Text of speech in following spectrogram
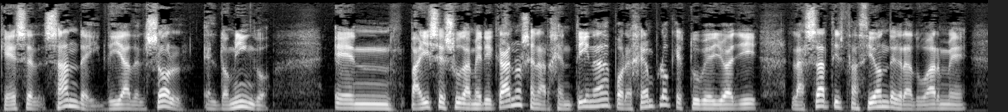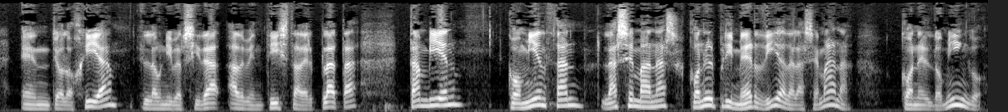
que es el Sunday, día del sol, el domingo. En países sudamericanos, en Argentina, por ejemplo, que tuve yo allí la satisfacción de graduarme en teología en la Universidad Adventista del Plata, también comienzan las semanas con el primer día de la semana, con el domingo.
